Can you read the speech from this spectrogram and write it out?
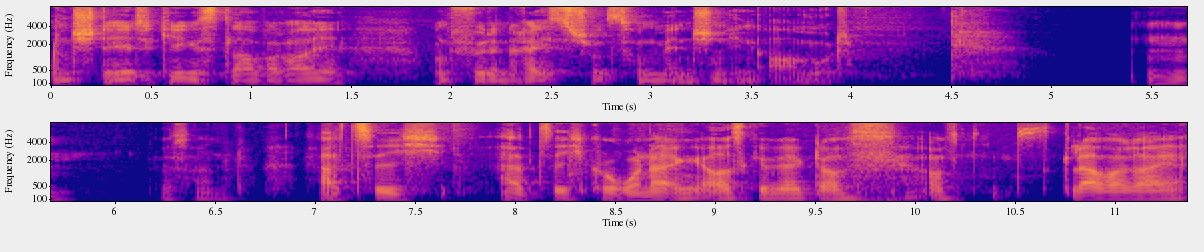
entsteht gegen Sklaverei und für den Rechtsschutz von Menschen in Armut. Mhm. Interessant. Hat sich, hat sich Corona irgendwie ausgewirkt auf, auf Sklaverei?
